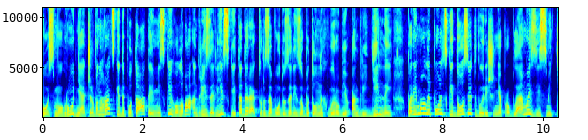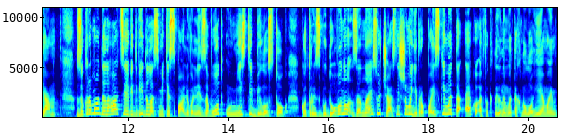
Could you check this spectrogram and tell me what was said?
8 грудня червоноградські депутати, міський голова Андрій Залівський та директор заводу залізобетонних виробів Андрій Дільний переймали польський досвід вирішення проблеми зі сміттям. Зокрема, делегація відвідала сміттєспалювальний завод у місті Білосток, котрий збудовано за найсучаснішими європейськими та екоефективними технологіями.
